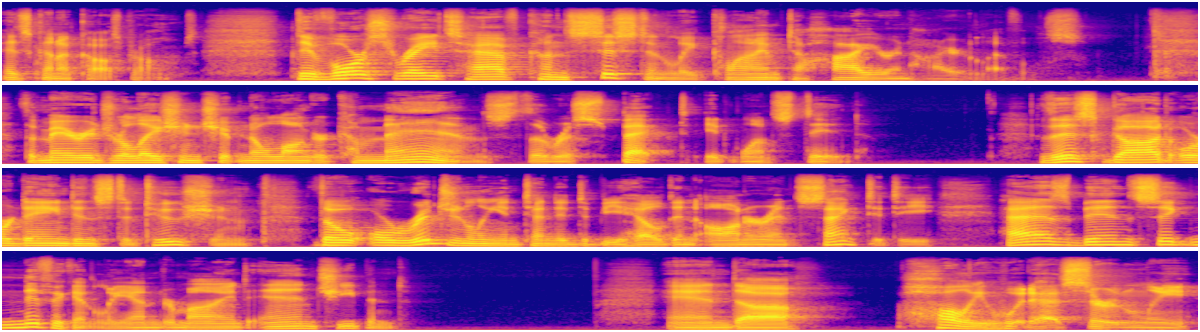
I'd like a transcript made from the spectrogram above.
It's going to cause problems. Divorce rates have consistently climbed to higher and higher levels. The marriage relationship no longer commands the respect it once did. This God ordained institution, though originally intended to be held in honor and sanctity, has been significantly undermined and cheapened. And uh, Hollywood has certainly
